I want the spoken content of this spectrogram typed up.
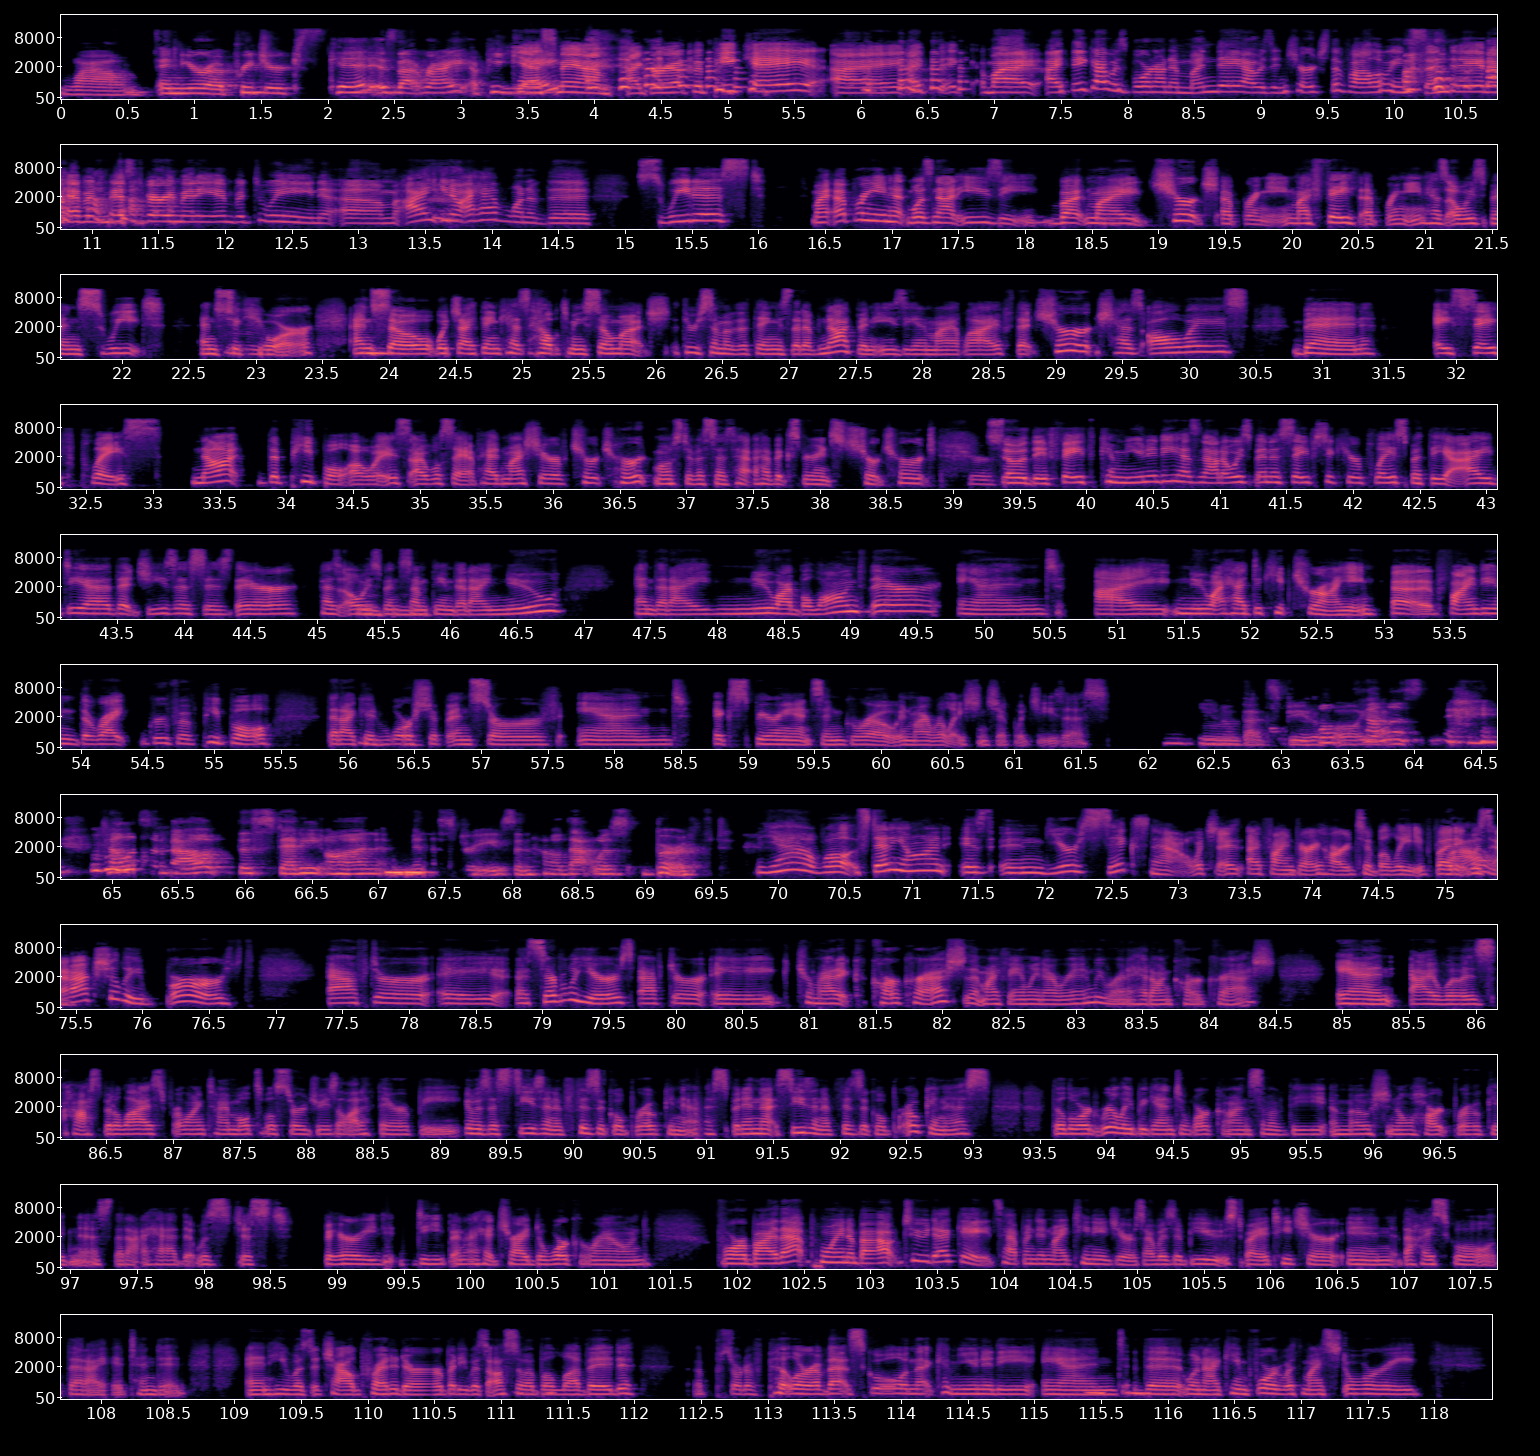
Wow. And you're a preacher's kid, is that right? A PK? Yes, ma'am. I grew up a PK. I I think my I think I was born on a Monday. I was in church the following Sunday and I haven't missed very many in between. Um I you know, I have one of the sweetest my upbringing was not easy, but my mm-hmm. church upbringing, my faith upbringing has always been sweet and mm-hmm. secure. Mm-hmm. And so, which I think has helped me so much through some of the things that have not been easy in my life, that church has always been a safe place not the people always i will say i've had my share of church hurt most of us has, have experienced church hurt sure. so the faith community has not always been a safe secure place but the idea that jesus is there has always mm-hmm. been something that i knew and that i knew i belonged there and i knew i had to keep trying uh, finding the right group of people that i could mm-hmm. worship and serve and experience and grow in my relationship with jesus you know mm, that's beautiful well, tell yeah. us tell us about the steady on ministries and how that was birthed yeah, well, Steady On is in year six now, which I, I find very hard to believe, but wow. it was actually birthed after a, a, several years after a traumatic car crash that my family and I were in. We were in a head-on car crash and I was hospitalized for a long time, multiple surgeries, a lot of therapy. It was a season of physical brokenness, but in that season of physical brokenness, the Lord really began to work on some of the emotional heartbrokenness that I had that was just buried deep and I had tried to work around for by that point about two decades happened in my teenage years i was abused by a teacher in the high school that i attended and he was a child predator but he was also a mm-hmm. beloved a sort of pillar of that school and that community and mm-hmm. the when i came forward with my story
